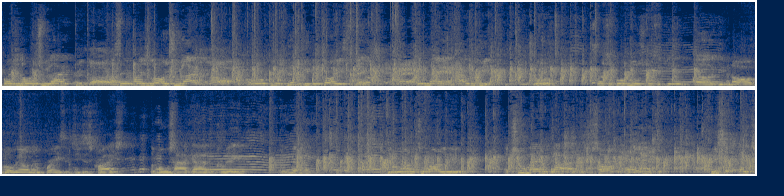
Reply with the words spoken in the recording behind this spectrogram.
Praise the Lord, true light. I said, praise the Lord, true light. Oh, it feels good to be victorious today. Amen. Hallelujah. Lord, first and foremost, once again, uh, giving all glory, honor, and praise to Jesus Christ, the Most High God, the Creator. Amen. Giving honor to our leader, a true man of God, as you saw in Atlanta, Bishop H.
